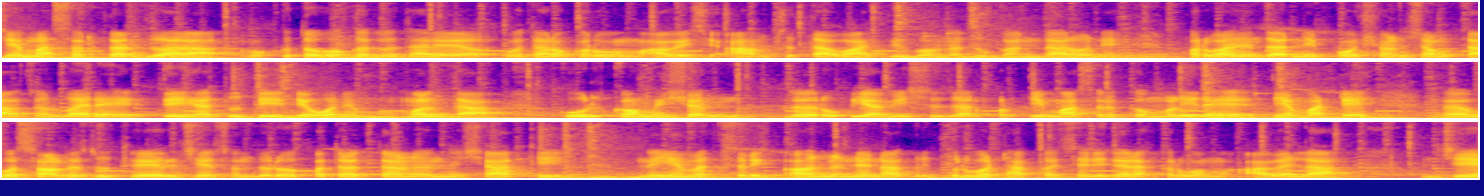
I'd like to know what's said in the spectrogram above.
જેમાં સરકાર દ્વારા વખતો વખત વધારે વધારો કરવામાં આવે છે. આમ છતાં વાજબી ભાવના દુકાનદારોને પરવાનેદારની પોષણ ક્ષમતા જળવાઈ રહે તે હેતુથી તેઓને મળતા કુલ કમિશન રૂપિયા વીસ હજાર પ્રતિ માસ રકમ મળી રહે તે માટે વસાણ રજૂ થયેલ છે. સંદર્ભ પત્ર ત્રણ અને ચારથી નિયામક શ્રી અન્ન અને નાગરિક પુરવઠા કચેરી દ્વારા કરવામાં આવેલા જે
